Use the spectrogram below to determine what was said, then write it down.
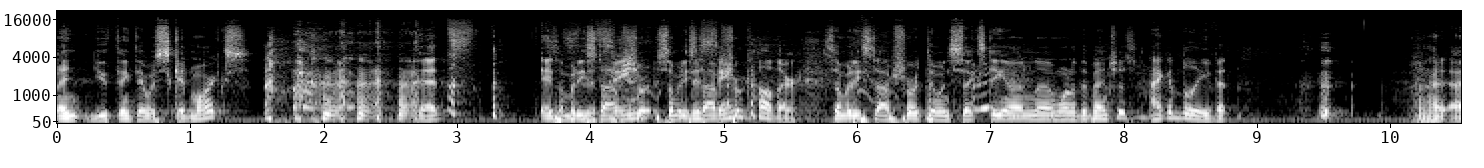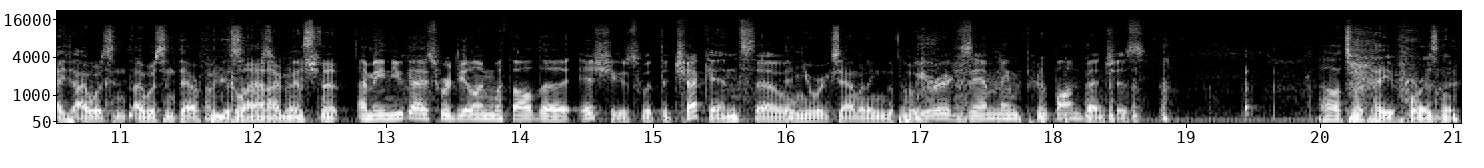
And you think there were skid marks? That's it's Somebody the stopped same, short- somebody the stopped same short- color. Somebody stopped short doing sixty on uh, one of the benches, I can believe it. And I, I, I wasn't. I wasn't there for I'm this. glad I missed it. I mean, you guys were dealing with all the issues with the check-in, so And you were examining the poop. we were examining poop on benches. oh, that's what I pay you for, isn't it?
